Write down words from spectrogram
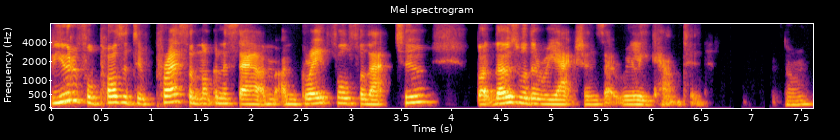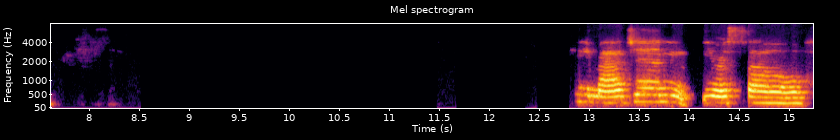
beautiful positive press. I'm not going to say I'm, I'm grateful for that too, but those were the reactions that really counted. Can you imagine yourself?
